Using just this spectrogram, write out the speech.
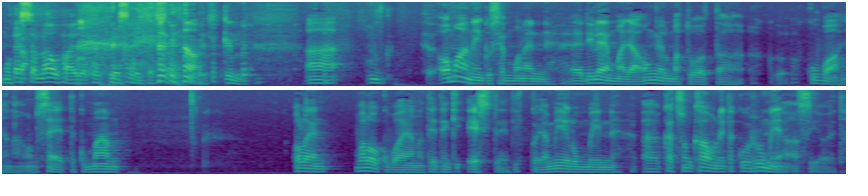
Mutta- tässä on nauhailla kesken tässä lähetyksessä. kyllä. Uh, oma niin semmoinen dilemma ja ongelma tuota, kuvaajana on se, että kun mä olen valokuvaajana tietenkin esteetikko ja mieluummin äh, katson kauniita kuin rumia asioita,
